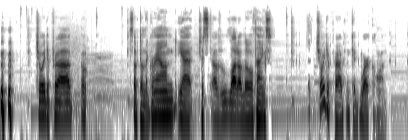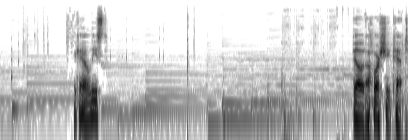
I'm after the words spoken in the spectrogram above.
Joy deprived. Oh, slept on the ground. Yeah, just a lot of little things. Joy deprived we could work on. Okay, at least build a horseshoe pit.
